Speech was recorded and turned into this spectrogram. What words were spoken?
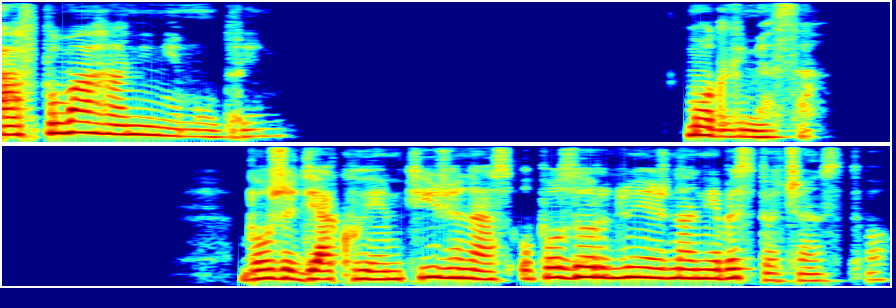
a v pomáhaní nemúdrym. Modlíme sa. Bože, ďakujem Ti, že nás upozorňuješ na nebezpečenstvo.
